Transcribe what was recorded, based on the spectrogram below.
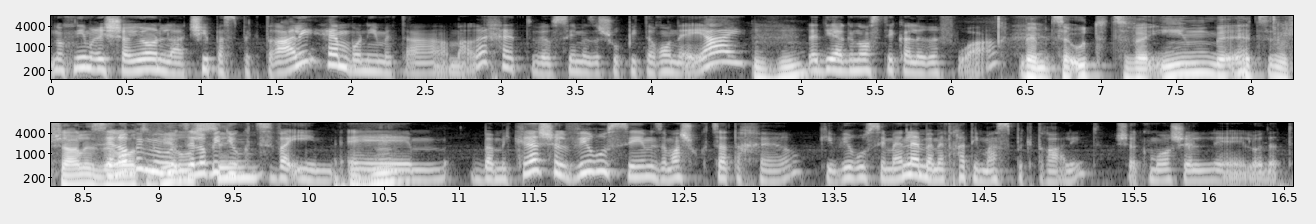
נותנים רישיון לצ'יפ הספקטרלי, הם בונים את המערכת ועושים איזשהו פתרון AI מהמם. לדיאגנוסטיקה לרפואה. באמצעות צבעים בעצם אפשר זה לא, לזהות במיוחד, וירוסים? זה לא בדיוק צבעים. Mm-hmm. במקרה של וירוסים זה משהו קצת אחר, כי וירוסים אין להם באמת חתימה ספקטרלית, שכמו של, אה, לא יודעת,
